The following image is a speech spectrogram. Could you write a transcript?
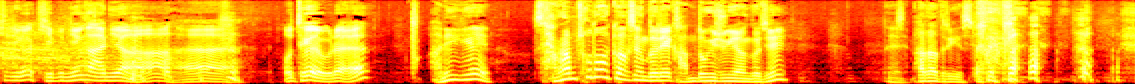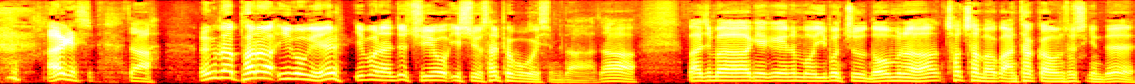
PD가 기분이 영 아니야. 아, 어떻게 해요, 그래? 아니 이게 상암 초등학교 학생들의 감동이 중요한 거지. 네, 받아드리겠습니다. 알겠습니다. 자, 응답하라 201 이번 한 주 주요 이슈 살펴보고 있습니다. 자, 마지막에는 뭐 이번 주 너무나 처참하고 안타까운 소식인데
